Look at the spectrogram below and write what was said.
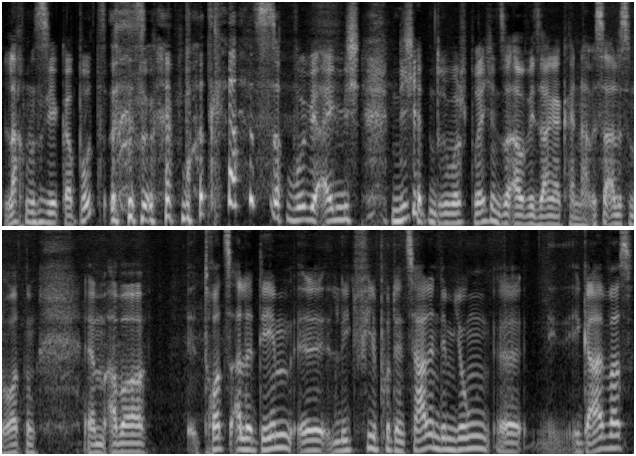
lachen uns hier kaputt, sogar im Podcast, obwohl wir eigentlich nicht hätten drüber sprechen sollen. Aber wir sagen ja keinen Namen, ist ja alles in Ordnung. Ähm, aber äh, trotz alledem äh, liegt viel Potenzial in dem Jungen, äh, egal was.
